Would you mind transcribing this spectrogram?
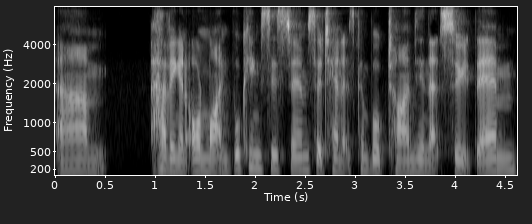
Um, having an online booking system so tenants can book times in that suit them,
